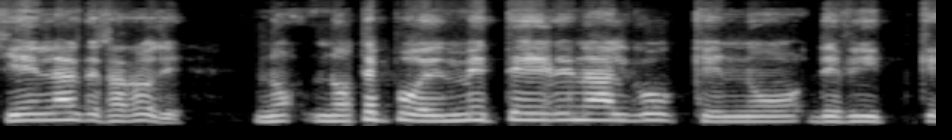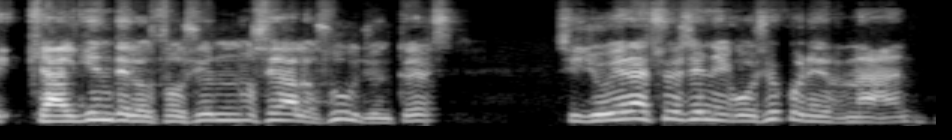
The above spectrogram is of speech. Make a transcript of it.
¿Quién las desarrolle? No, no te puedes meter en algo que, no, que, que alguien de los socios no sea lo suyo. Entonces, si yo hubiera hecho ese negocio con Hernán,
